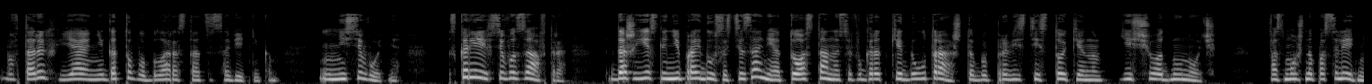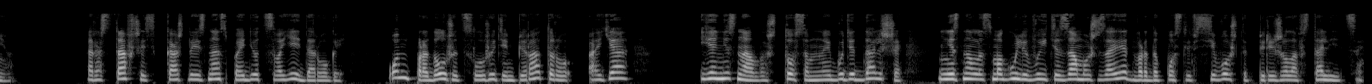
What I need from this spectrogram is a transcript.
Во-вторых, я не готова была расстаться с советником. Не сегодня. Скорее всего, завтра. Даже если не пройду состязание, то останусь в городке до утра, чтобы провести с Токином еще одну ночь. Возможно, последнюю. Расставшись, каждый из нас пойдет своей дорогой. Он продолжит служить императору, а я... Я не знала, что со мной будет дальше, не знала, смогу ли выйти замуж за Эдварда после всего, что пережила в столице.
